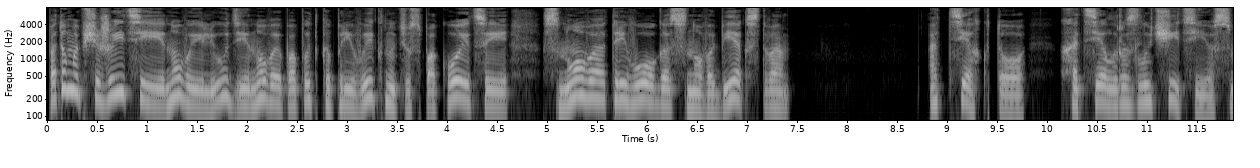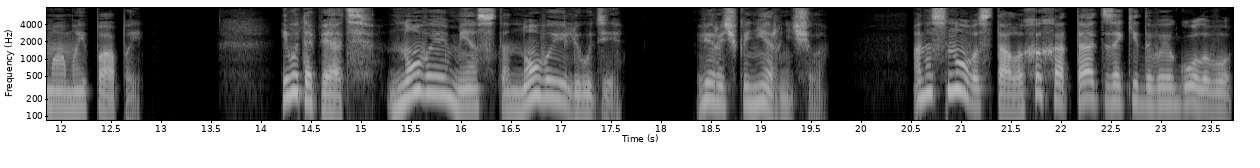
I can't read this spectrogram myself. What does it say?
Потом общежитие, новые люди, новая попытка привыкнуть, успокоиться, и снова тревога, снова бегство. От тех, кто хотел разлучить ее с мамой и папой. И вот опять новое место, новые люди. Верочка нервничала. Она снова стала хохотать, закидывая голову,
